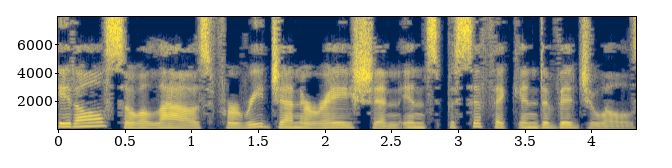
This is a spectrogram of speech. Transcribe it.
It also allows for regeneration in specific individuals.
